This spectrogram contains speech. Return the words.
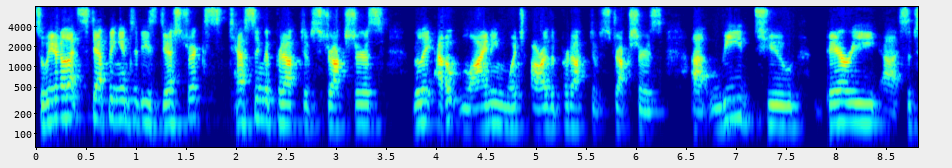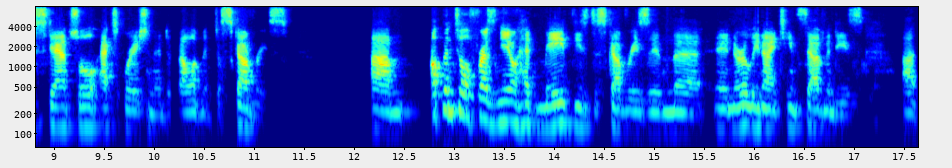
So we know that stepping into these districts, testing the productive structures, really outlining which are the productive structures, uh, lead to very uh, substantial exploration and development discoveries. Um, up until Fresnillo had made these discoveries in the in early 1970s, uh,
